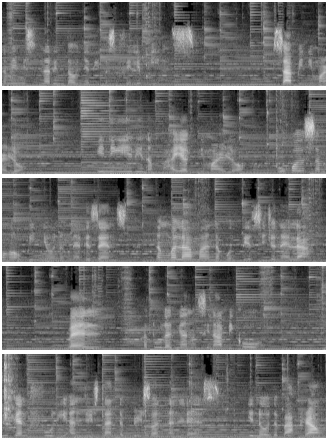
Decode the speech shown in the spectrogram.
Namimiss na rin daw niya dito sa Philippines. Sabi ni Marlo. Hiningi rin ang pahayag ni Marlo ukol sa mga opinyon ng netizens nang malaman na buntis si Janela. Well, katulad nga ng sinabi ko, we can't fully understand the person unless you know the background.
